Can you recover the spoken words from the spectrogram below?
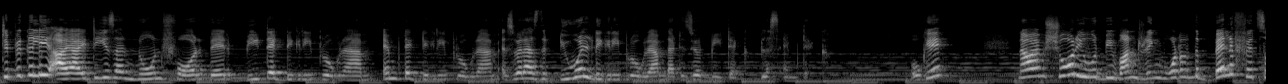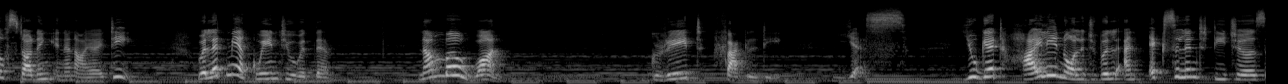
Typically, IITs are known for their BTech degree program, MTech degree program, as well as the dual degree program that is your BTech plus MTech. Okay? Now, I'm sure you would be wondering what are the benefits of studying in an IIT? Well, let me acquaint you with them. Number one, great faculty. Yes. You get highly knowledgeable and excellent teachers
